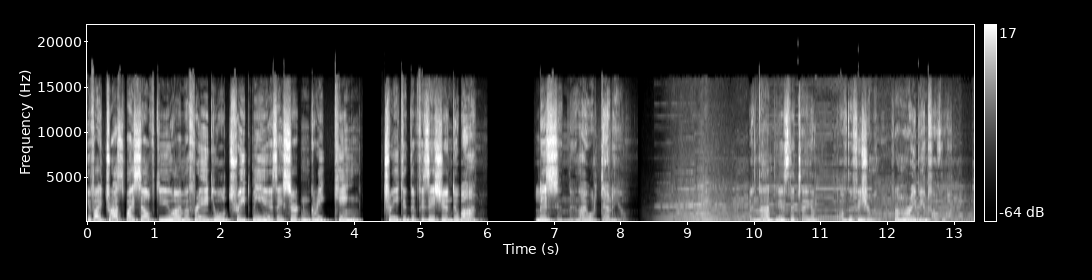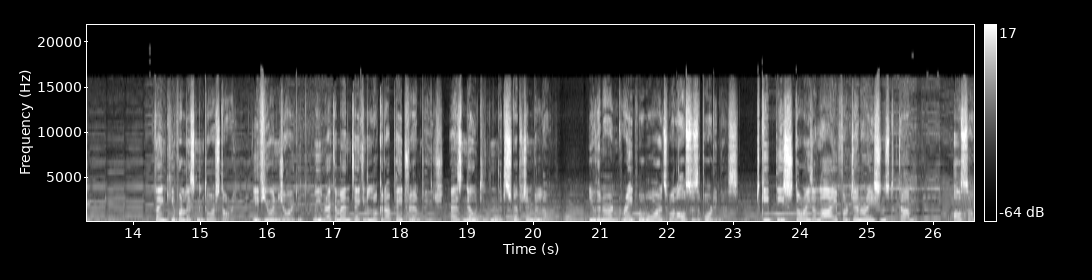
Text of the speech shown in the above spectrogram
If I trust myself to you, I am afraid you will treat me as a certain Greek king treated the physician Duban. Listen, and I will tell you. And that is the tale of the fisherman from Arabian folklore. Thank you for listening to our story. If you enjoyed it, we recommend taking a look at our Patreon page, as noted in the description below. You can earn great rewards while also supporting us, to keep these stories alive for generations to come. Also,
